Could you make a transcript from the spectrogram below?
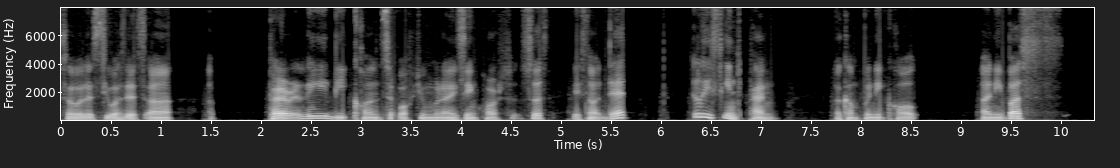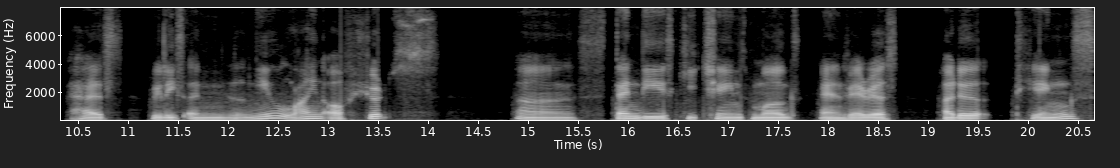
So let's see what's this. Uh, apparently the concept of humanizing horses is not dead, at least in Japan. A company called Amnibus has released a new line of shirts, uh, standees, keychains, mugs, and various other things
